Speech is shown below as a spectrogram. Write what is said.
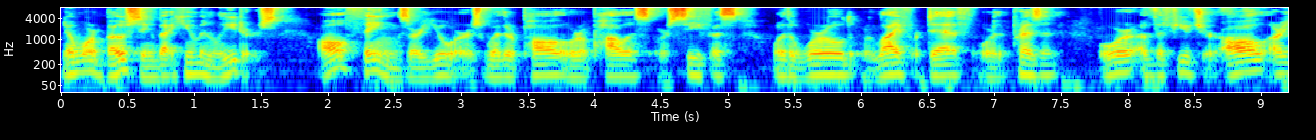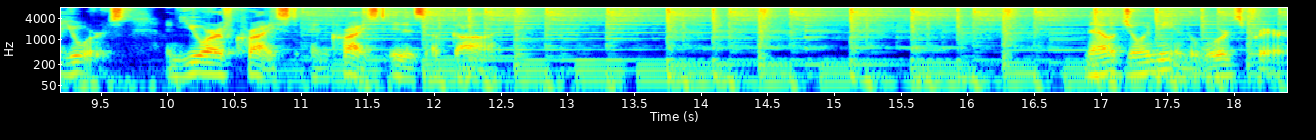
no more boasting about human leaders. All things are yours, whether Paul or Apollos or Cephas or the world or life or death or the present or of the future. All are yours and you are of Christ, and Christ is of God. Now join me in the Lord's Prayer.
